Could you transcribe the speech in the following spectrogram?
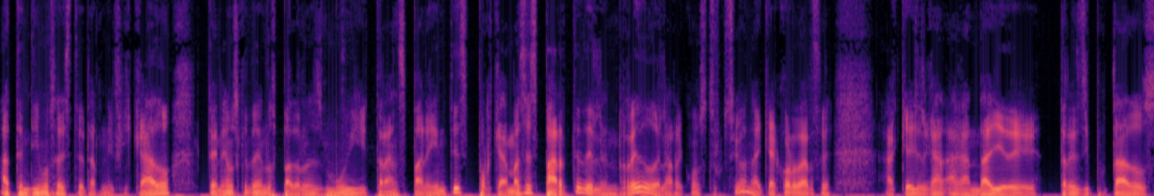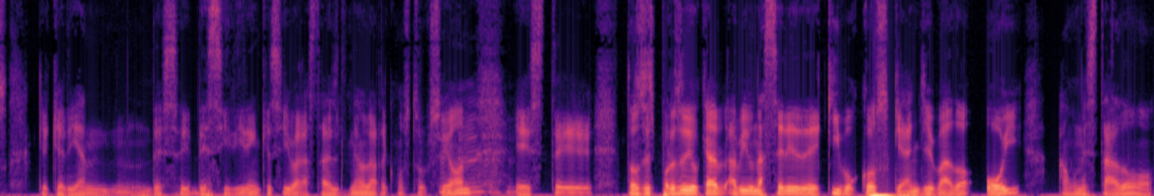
atendimos a este damnificado, tenemos que tener los padrones muy transparentes, porque además es parte del enredo de la reconstrucción, hay que acordarse aquel agandalle de tres diputados que querían decidir en qué se iba a gastar el dinero de la reconstrucción. Este, entonces, por eso digo que ha, habido una serie de equívocos que han llevado hoy a un estado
